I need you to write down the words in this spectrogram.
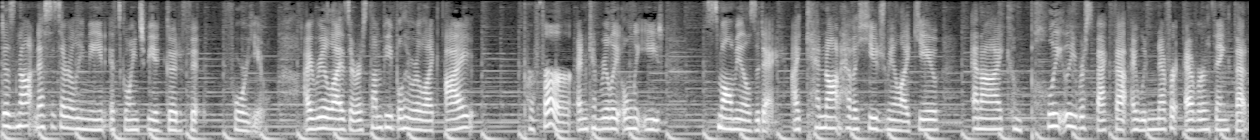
does not necessarily mean it's going to be a good fit for you. I realize there are some people who are like, I prefer and can really only eat small meals a day. I cannot have a huge meal like you, and I completely respect that. I would never ever think that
